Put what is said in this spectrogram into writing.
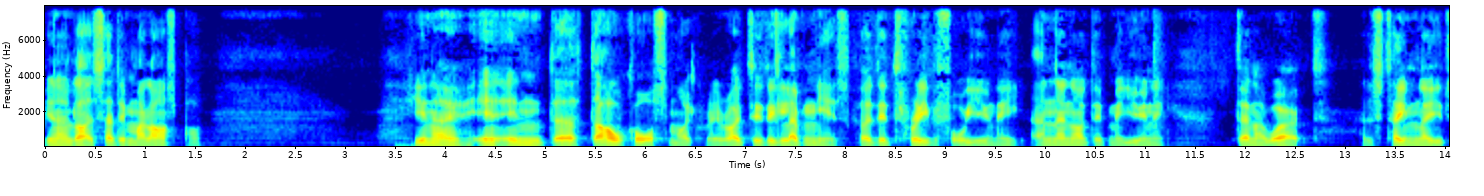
you know, like I said in my last pod, you know, in, in, the, the whole course of my career, I did 11 years. I did three before uni, and then I did my uni. Then I worked as team lead,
